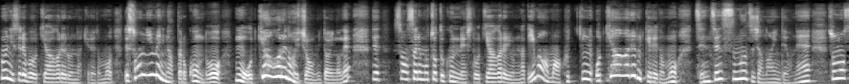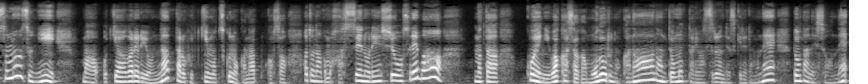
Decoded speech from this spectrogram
風にすれば起き上がれるんだけれども、で、3人目になったら今度、もう起き上がれないじゃん、みたいなね。で、そうそれもちょっと訓練して起き上がれるようになって、今はまあ腹筋起き上がれるけれども、全然スムーズじゃないんだよね。そのスムーズに、まあ、起き上がれるようになったら腹筋もつくのかなとかさ、あとなんかまあ発声の練習をすれば、また声に若さが戻るのかななんて思ったりはするんですけれどもね。どうなんでしょうね。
